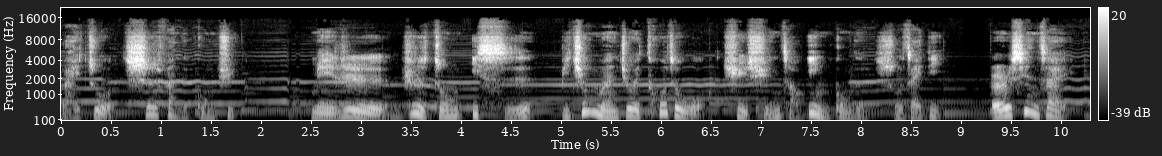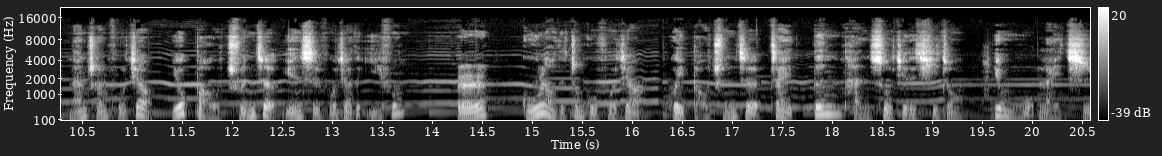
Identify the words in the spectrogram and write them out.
来做吃饭的工具。每日日中一时，比丘们就会拖着我去寻找应供的所在地。而现在南传佛教有保存着原始佛教的遗风，而古老的中国佛教会保存着在灯坛受戒的其中用我来吃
